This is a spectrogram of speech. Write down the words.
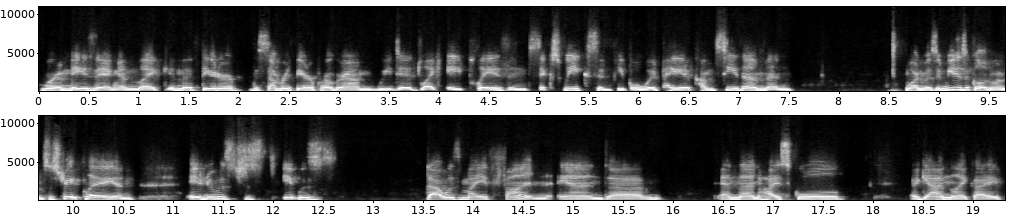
were amazing. And like in the theater, the summer theater program, we did like eight plays in six weeks, and people would pay to come see them. And one was a musical, and one was a straight play, and and it was just it was that was my fun. And um, and then high school, again, like I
